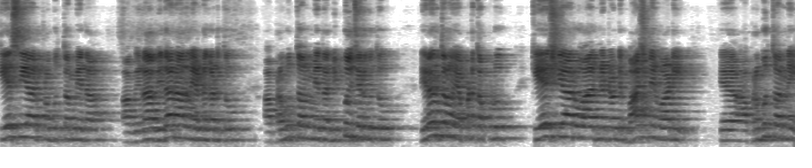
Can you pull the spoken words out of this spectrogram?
కేసీఆర్ ప్రభుత్వం మీద ఆ విధా విధానాలను ఎండగడుతూ ఆ ప్రభుత్వం మీద నిప్పులు జరుగుతూ నిరంతరం ఎప్పటికప్పుడు కేసీఆర్ వాడినటువంటి భాషనే వాడి ఆ ప్రభుత్వాన్ని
